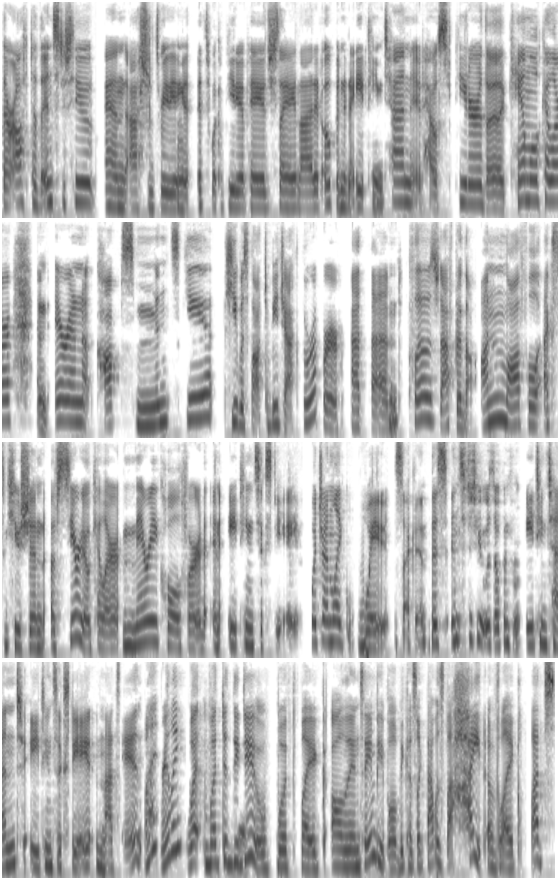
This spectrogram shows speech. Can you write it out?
They're off to the Institute, and Astrid's reading its Wikipedia page saying that it opened in 1810. It housed Peter, the camel killer, and Aaron Kosminski. He was thought to be Jack the Ripper at the end. Closed after the unlawful execution of serial killer Mary Colford in 1868, which I'm like, wait a second. This institute was open from 1810 to 1868, and that's it? What? Really? What what did they do with like all the insane people? Because like that was the height of like, let's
